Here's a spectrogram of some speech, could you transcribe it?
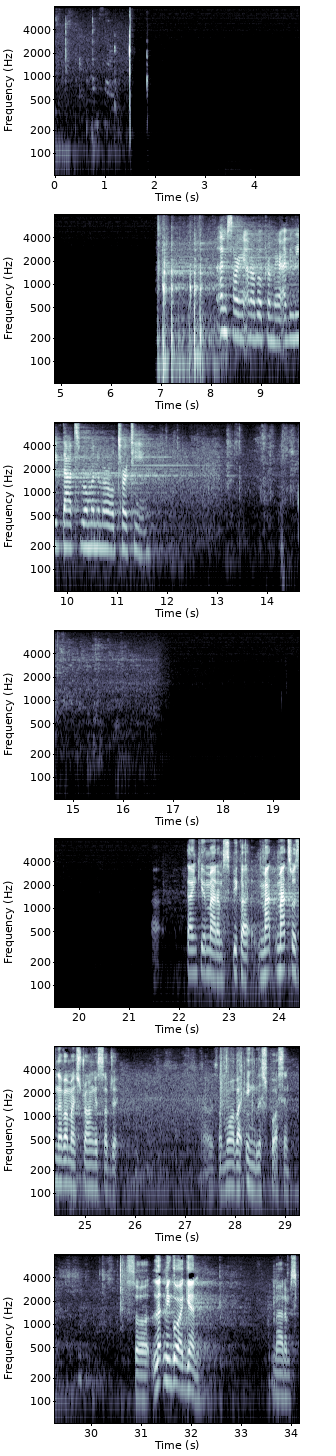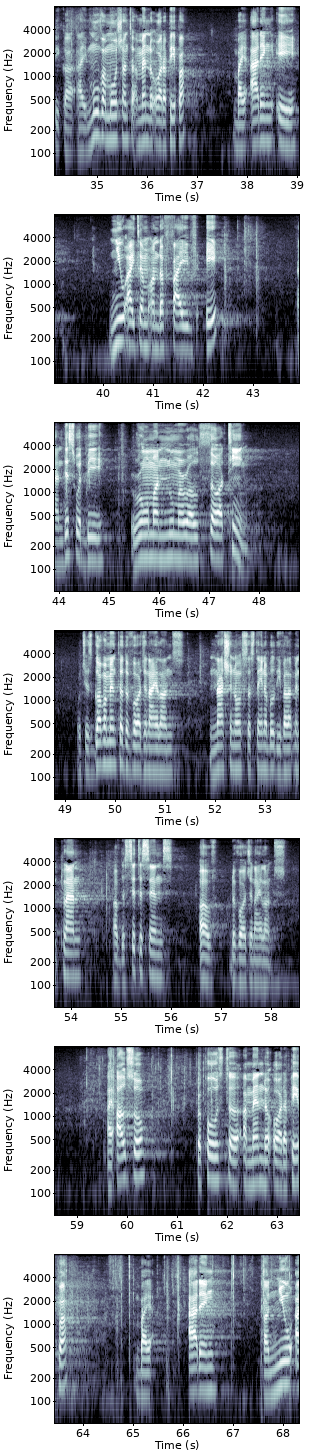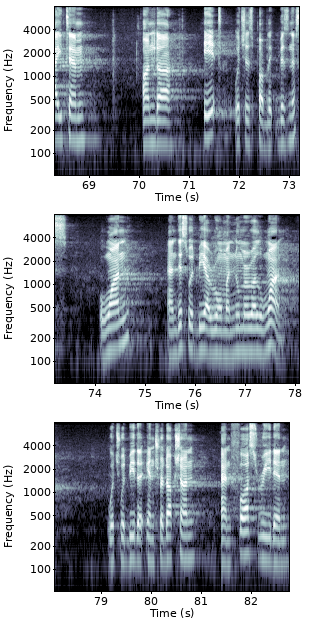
I'm sorry, Honorable Premier, I believe that's Roman numeral 13. Thank you, Madam Speaker. Math, maths was never my strongest subject. I was more of an English person. So let me go again, Madam Speaker. I move a motion to amend the order paper by adding a new item under 5A, and this would be Roman numeral 13, which is Government of the Virgin Islands National Sustainable Development Plan of the citizens of the Virgin Islands. I also propose to amend the order paper by adding a new item under 8, which is public business, 1, and this would be a Roman numeral 1, which would be the introduction and first reading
